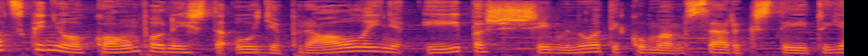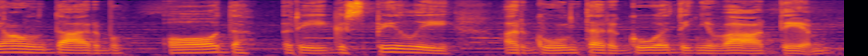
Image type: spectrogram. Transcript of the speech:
atskaņo komponista Uģa Prauliņa īpaši šim notikumam sarakstītu jaunu darbu Oda Rīgas pilī ar Guntera Godiņa vārdiem.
